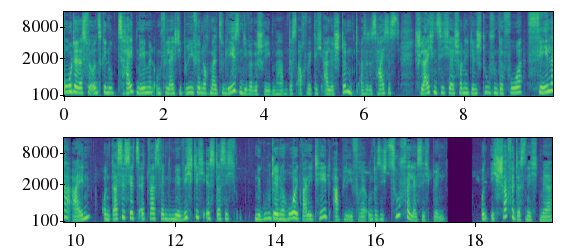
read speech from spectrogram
oder dass wir uns genug Zeit nehmen, um vielleicht die Briefe nochmal zu lesen, die wir geschrieben haben, dass auch wirklich alles stimmt. Also das heißt, es schleichen sich ja schon in den Stufen davor Fehler ein. Und das ist jetzt etwas, wenn mir wichtig ist, dass ich eine gute, eine hohe Qualität abliefere und dass ich zuverlässig bin, und ich schaffe das nicht mehr,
